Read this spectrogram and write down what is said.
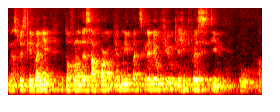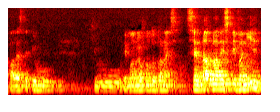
na sua escrivaninha, eu estou falando dessa forma que é meio para descrever o filme que a gente foi assistir, o, a palestra que o, que o contou para nós. Sentado lá na escrivaninha,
